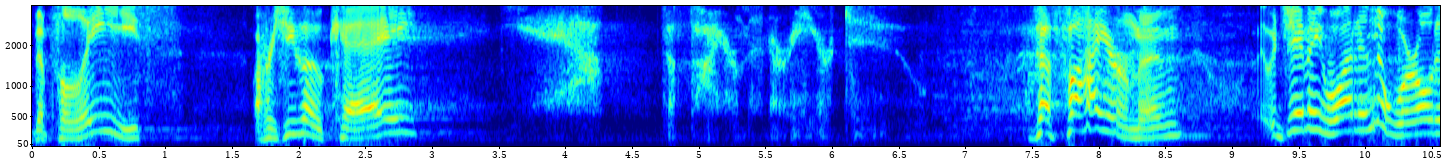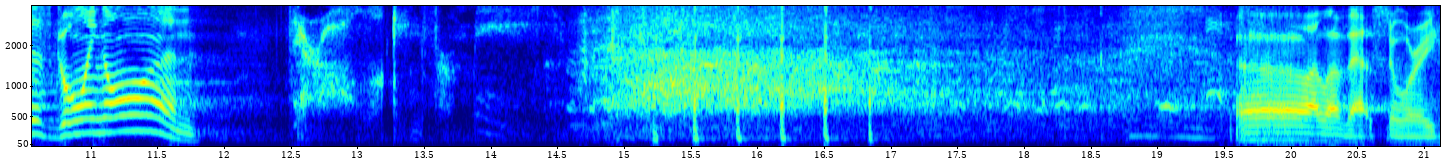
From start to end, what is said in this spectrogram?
The police? Are you okay? Yeah, the firemen are here too. The firemen? Jimmy, what in the world is going on? They're all looking for me. oh, I love that story.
